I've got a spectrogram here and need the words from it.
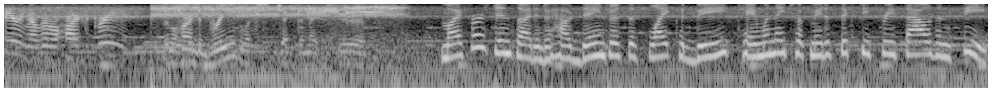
feeling a little hard to breathe. A little hard to breathe. Let's check to make sure. My first insight into how dangerous this flight could be came when they took me to 63,000 feet,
